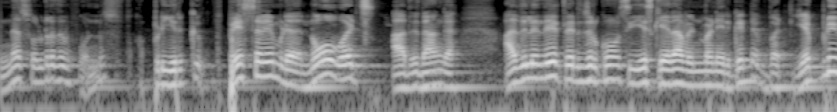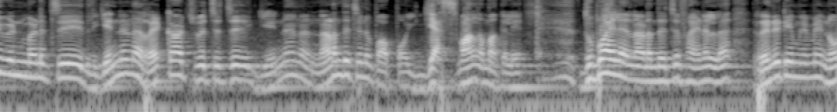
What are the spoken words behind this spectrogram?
என்ன சொல்கிறது ஒன்று அப்படி இருக்குது பேசவே முடியாது. நோ வேர்ட்ஸ் அதுதாங்க. அதுலேருந்தே தெரிஞ்சிருக்கும். சிஎஸ்கே தான் வின் பண்ணியிருக்குன்ட்டு பட் எப்படி வின் பண்ணிச்சு? இதில் என்னென்ன ரெக்கார்ட்ஸ் வச்சுச்சு? என்னென்ன நடந்துச்சுன்னு பார்ப்போம். எஸ் வாங்க மக்களே. துபாயில் நடந்துச்சு ஃபைனலில் ரெண்டு டீம்லேயுமே நோ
